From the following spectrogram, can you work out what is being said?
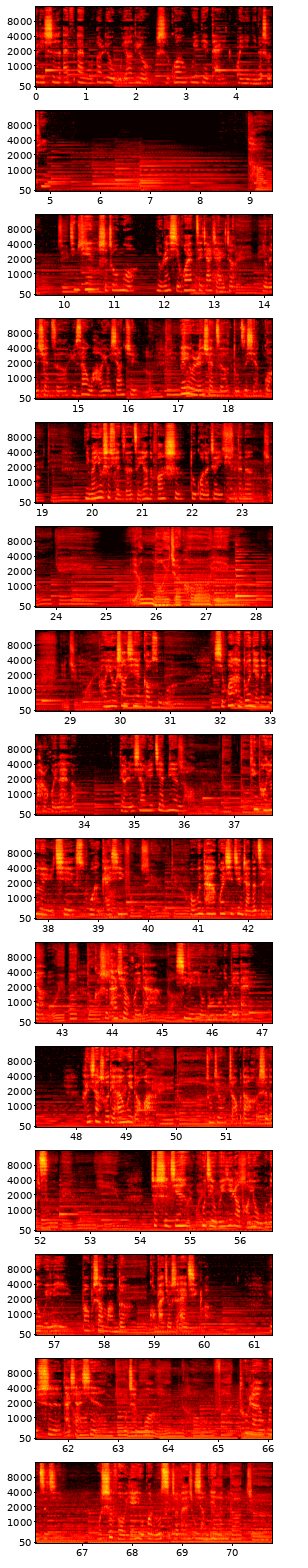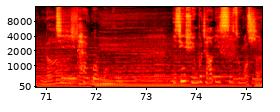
这里是 FM 二六五幺六时光微电台，欢迎您的收听。今天是周末，有人喜欢在家宅着，有人选择与三五好友相聚，也有人选择独自闲逛。你们又是选择怎样的方式度过了这一天的呢？朋友上线告诉我，喜欢很多年的女孩回来了，两人相约见面了。听朋友的语气，似乎很开心。我问他关系进展的怎样，可是他却回答，心里有浓浓的悲哀。很想说点安慰的话，终究找不到合适的词。这世间，估计唯一让朋友无能为力、帮不上忙的，怕就是爱情了。于是他下线，我沉默。突然问自己。我是否也有过如此这般想念的人？记忆太过模糊，已经寻不着一丝踪迹。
